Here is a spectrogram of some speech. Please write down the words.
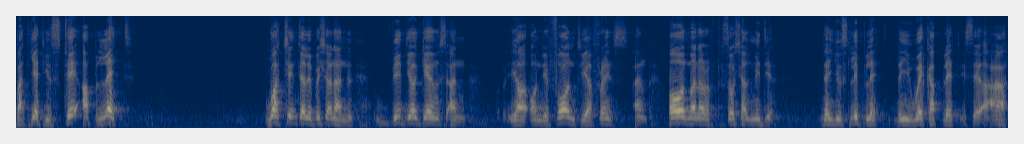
But yet you stay up late watching television and video games and you're on the phone to your friends and all manner of social media. Then you sleep late. Then you wake up late. You say, ah,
